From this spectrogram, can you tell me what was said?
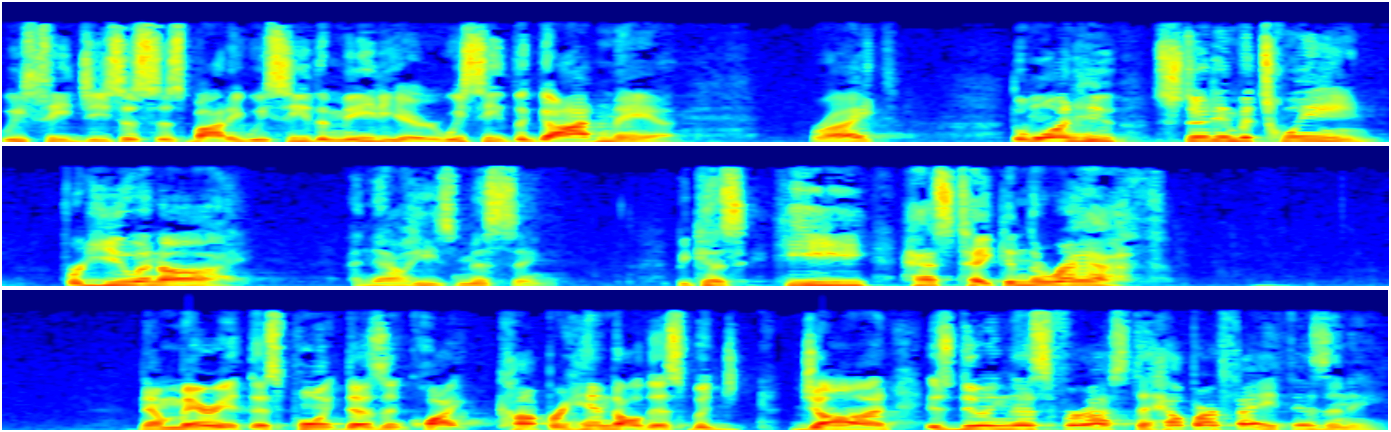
We see Jesus' body. We see the mediator. We see the God man, right? The one who stood in between for you and I. And now he's missing because he has taken the wrath. Now, Mary at this point doesn't quite comprehend all this, but John is doing this for us to help our faith, isn't he?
